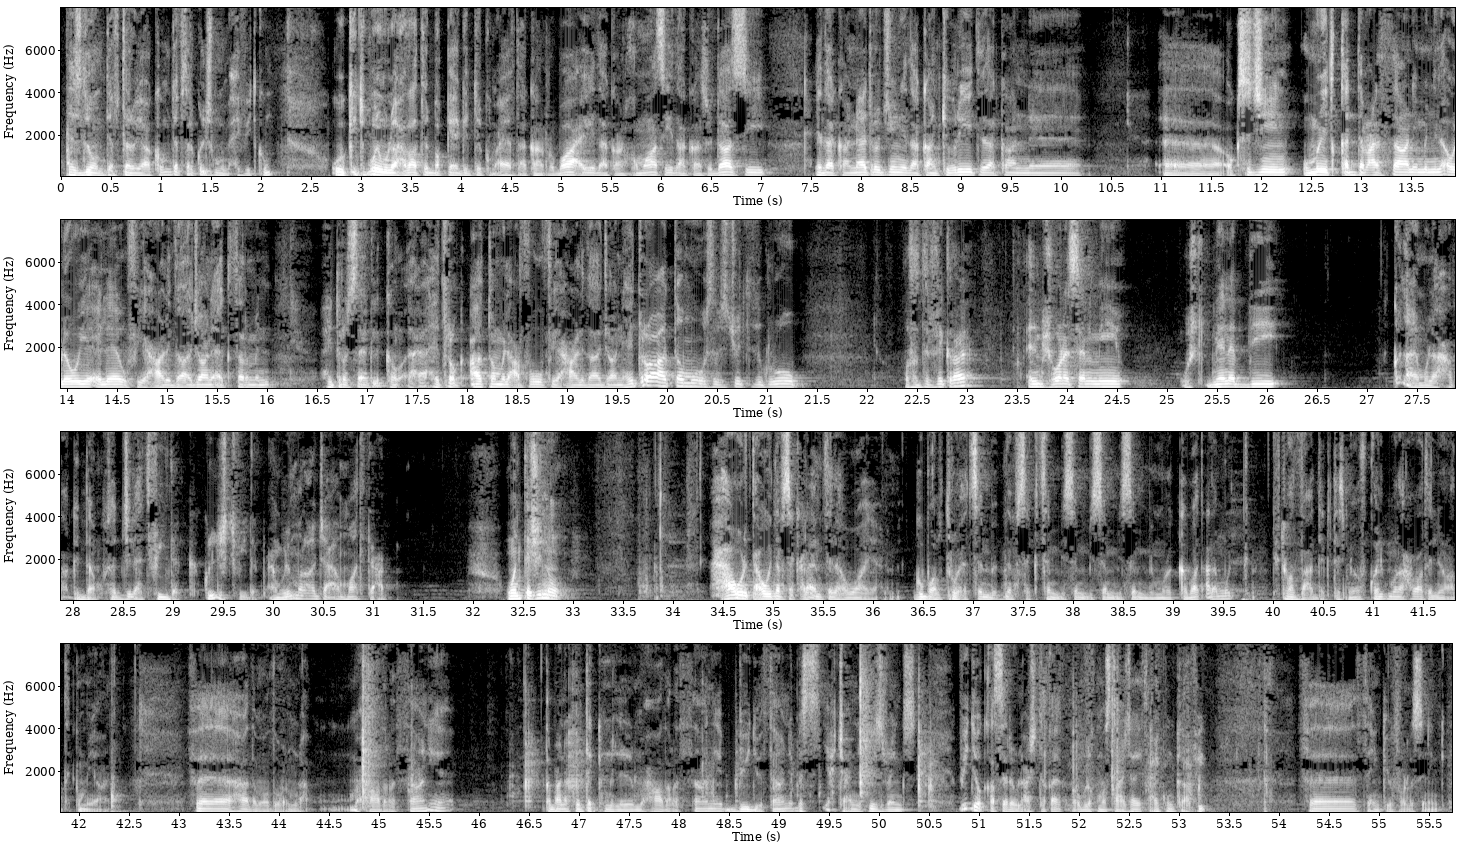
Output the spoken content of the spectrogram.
نزلوهم دفتر وياكم دفتر كلش مهم حيفيدكم وكتبوا الملاحظات البقية قلت لكم عليها إذا كان رباعي إذا كان خماسي إذا كان سداسي إذا كان نيتروجين إذا كان كبريت إذا كان آآ آآ أكسجين. ومن يتقدم على الثاني من الأولوية له وفي حال إذا أجاني أكثر من heterocyclic hetero atom العفو في حال إذا جاني hetero atom و substituted group. وصلت الفكرة؟ علم شلون اسمي وش منين أبدي؟ كل هاي ملاحظة قدامك سجلها تفيدك كلش تفيدك. يعني بالمراجعة ما تتعب. وأنت شنو؟ حاول تعود نفسك على أمثلة هواية. يعني قبل تروح تسمي بنفسك تسمي سمي سمي سمي مركبات على مود تتوضع عندك تسميه وفق الملاحظات اللي نعطيكم إياها. فهذا موضوع المحاضرة الثانية. طبعا اكون تكمل للمحاضره الثانية بفيديو ثاني بس يحكي عن ال fused rings. فيديو قصير ولا 10 دقائق أو 15 دقيقه حيكون كافي. ف thank you for listening.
